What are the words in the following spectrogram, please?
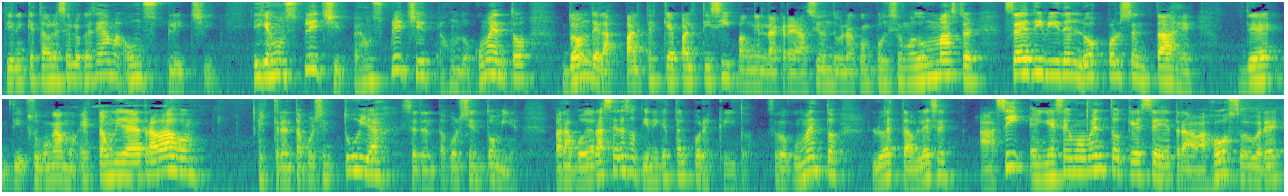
tienen que establecer lo que se llama un split sheet. ¿Y qué es un split sheet? Pues un split sheet es un documento donde las partes que participan en la creación de una composición o de un máster se dividen los porcentajes de, supongamos, esta unidad de trabajo es 30% tuya, 70% mía. Para poder hacer eso tiene que estar por escrito. Ese documento lo establece así en ese momento que se trabajó sobre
